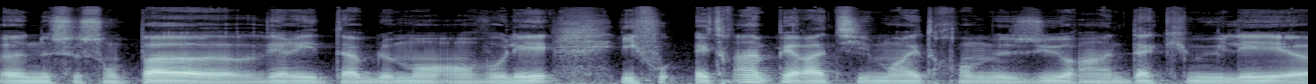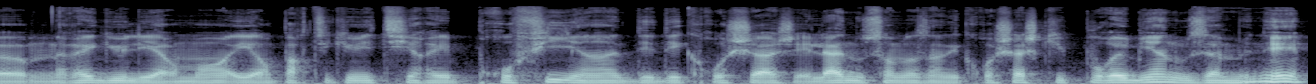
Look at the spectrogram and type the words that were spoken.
ne se sont pas véritablement envolées. Il faut être impérativement être en mesure hein, d'accumuler régulièrement et en particulier tirer profit des décrochages. Et là, nous sommes dans un décrochage qui pourrait bien nous amener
